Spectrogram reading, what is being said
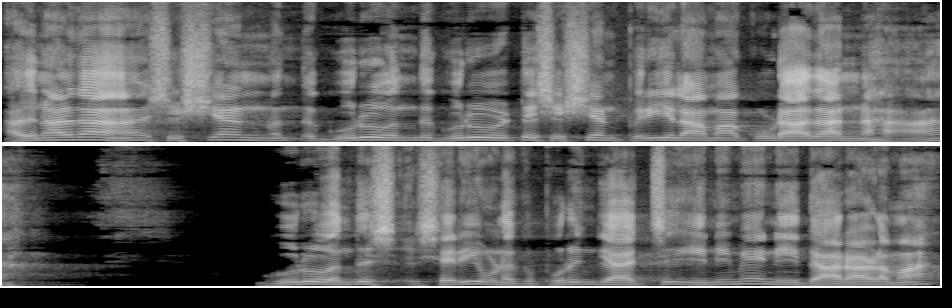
அதனால தான் சிஷ்யன் வந்து குரு வந்து குரு விட்டு சிஷ்யன் பிரியலாமா கூடாதான்னா குரு வந்து சரி உனக்கு புரிஞ்சாச்சு இனிமேல் நீ தாராளமாக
